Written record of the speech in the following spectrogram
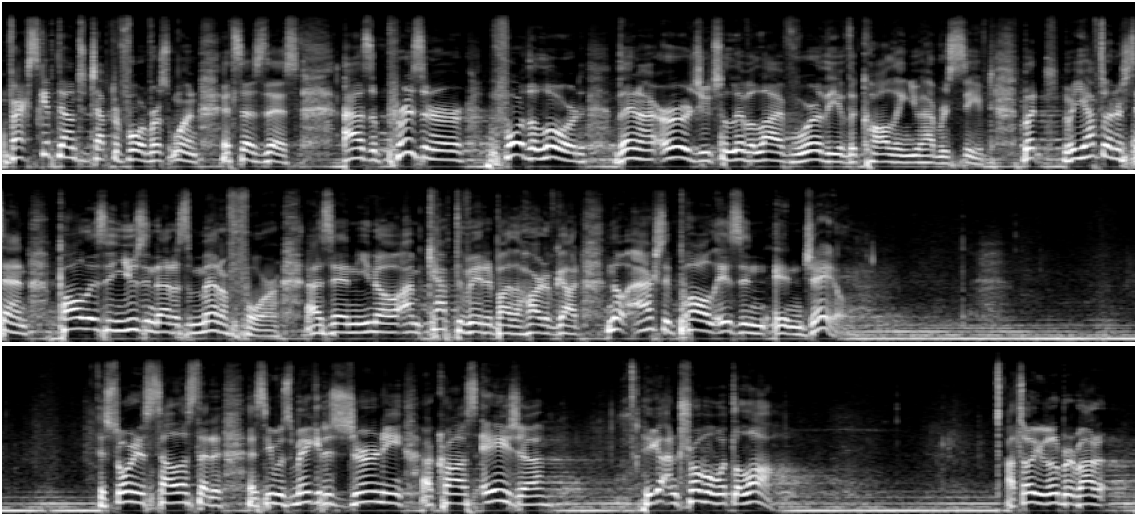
In fact, skip down to chapter 4, verse 1. It says this As a prisoner for the Lord, then I urge you to live a life worthy of the calling you have received. But, but you have to understand, Paul isn't using that as a metaphor, as in, you know, I'm captivated by the heart of God. No, actually, Paul is in, in jail. Historians tell us that uh, as he was making his journey across Asia, he got in trouble with the law. I'll tell you a little bit about it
